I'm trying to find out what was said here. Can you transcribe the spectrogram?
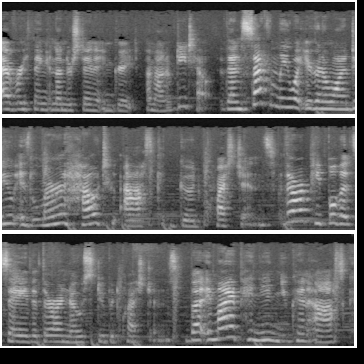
everything and understand it in great amount of detail. Then secondly, what you're going to want to do is learn how to ask good questions. There are people that say that there are no stupid questions, but in my opinion, you can ask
